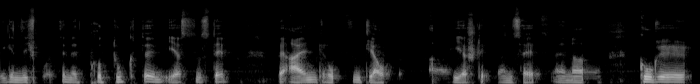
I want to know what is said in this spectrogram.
eigentlich Fortinet Produkte im ersten Step bei allen großen Cloud Herstellern, sei es einer Google,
